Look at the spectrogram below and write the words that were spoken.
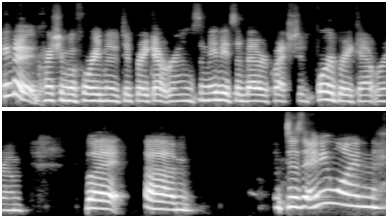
I have a question before we move to breakout rooms, and maybe it's a better question for a breakout room. But um, does anyone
